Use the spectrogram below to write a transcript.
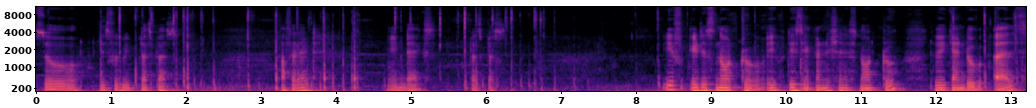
So this will be plus plus. After that index plus plus. If it is not true if this condition is not true we can do else.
